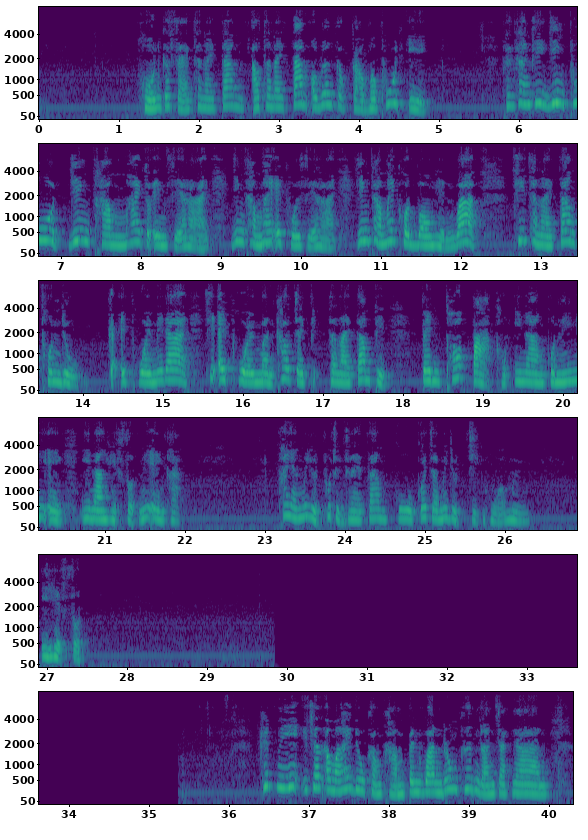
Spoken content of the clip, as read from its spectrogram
โหนกระแสทนายตั้ม เอาทนายตั้มเอาเรื่องเก่าๆมาพูดอีก ทั้งๆที่ยิ่งพูดยิ่งทำให้ตัวเองเสียหาย ยิ่งทำให้ไอ้พวยเสียหาย ยิ่งทำให้คนมองเห็นว่า ที่ทนายตั้มทนอยู่กับไอ้พวยไม่ได้ ที่ไอ้พวยมันเข้าใจผิดทนายตั้มผิด เป็นเพราะปากของอีนางคนนี้นี่เอง อีนางเห็ดสดนี่เองค่ะ ถ้ายังไม่หยุดพูดถึงทนายตั้มกูก็จะไม่หยุดจิกหัวมึง อีเห็ดสด คลิปนี้ดิฉันเอามาให้ดูขำๆ เป็นวันรุ่งขึ้นหลังจากงาน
